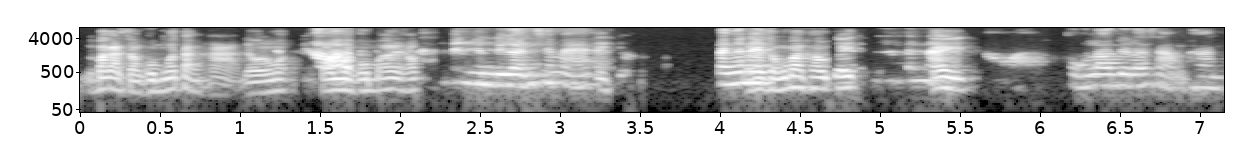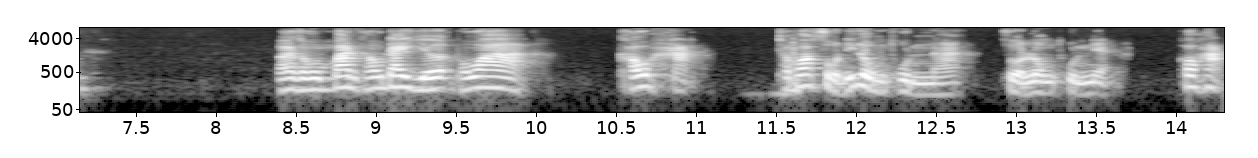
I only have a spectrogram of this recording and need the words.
แล้วประกันสังคมก็ต่างหากแต่ว่าประกันสังคมบ้านเขาเป็นเงินเดือนใช่ไหม แต่ปเงินระเดืกัอนนสังคมบ้านเขาได้เป็นหนัได้กของเราเดือนละสามพันประกันสังคมบ้านเขาได้เยอะ เพราะว่าเขาหัก เฉพาะส่วนที่ลงทุนนะส่วนลงทุนเนี่ยเขาหัก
